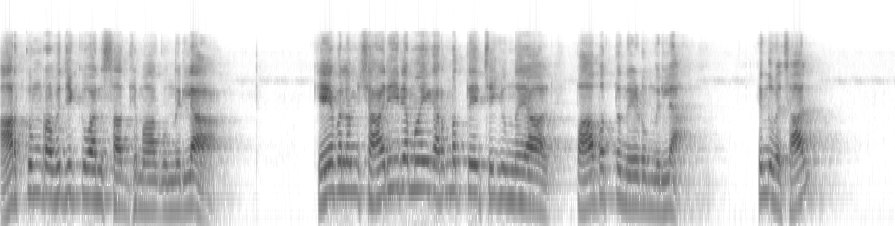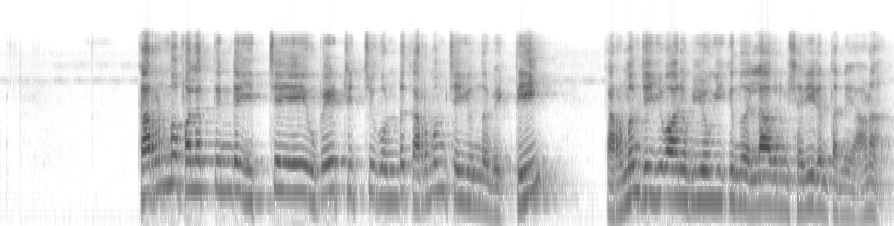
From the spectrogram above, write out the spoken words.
ആർക്കും പ്രവചിക്കുവാൻ സാധ്യമാകുന്നില്ല. കേവലം ശാരീരമായി കർമ്മത്തെ ചെയ്യുന്നയാൾ പാപത്ത് നേടുന്നില്ല. എന്ന് വെച്ചാൽ കർമ്മഫലത്തിന്റെ ഇച്ഛയെ ഉപേക്ഷിച്ചുകൊണ്ട് കർമ്മം ചെയ്യുന്ന വ്യക്തി കർമ്മം ചെയ്യുവാൻ ഉപയോഗിക്കുന്നത് എല്ലാവരും ശരീരം തന്നെയാണ്.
